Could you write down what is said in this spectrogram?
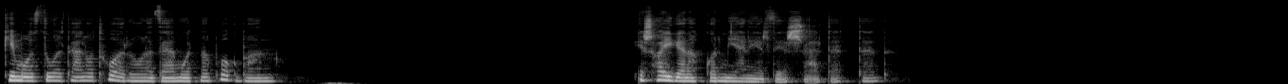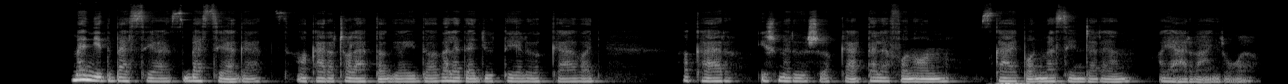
Kimozdultál otthonról az elmúlt napokban? És ha igen, akkor milyen érzéssel tetted? Mennyit beszélsz, beszélgetsz, akár a családtagjaiddal, veled együtt élőkkel, vagy akár ismerősökkel, telefonon, Skype-on, Messengeren a járványról.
